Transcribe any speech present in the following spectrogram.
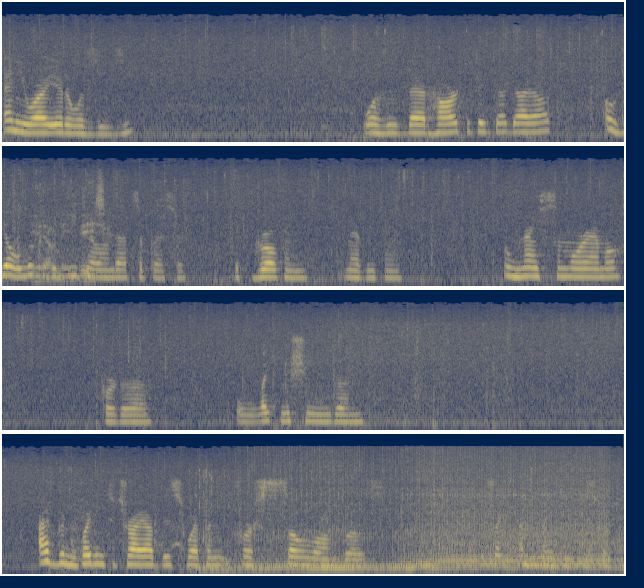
Anyway, it was easy. Wasn't that hard to take that guy out. Oh, yo, look You at the detail these. on that suppressor. It's broken and everything. Oh, nice, some more ammo for the light machine gun. I've been waiting to try out this weapon for so long, bros. It's like amazing, this weapon.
